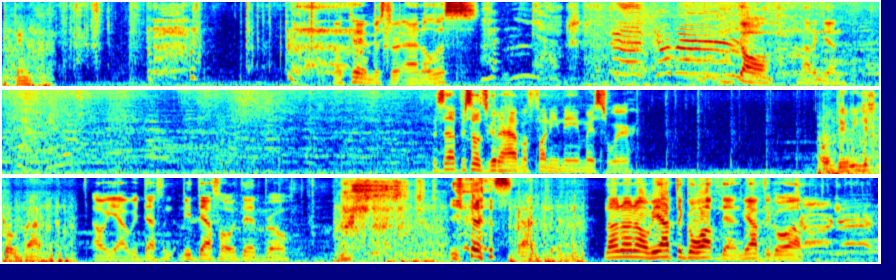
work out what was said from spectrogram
I think. Okay, Mr. Analyst. Oh, not again. This episode's gonna have a funny name, I swear. Oh, did we just go back? Oh yeah, we definitely we defo did, bro. yes. God damn. No, no, no. We have to go up then. We have to go up. Charger!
